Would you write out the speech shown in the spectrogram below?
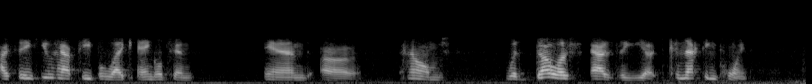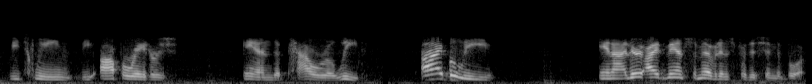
I think you have people like Angleton and uh, Helms with Dulles as the uh, connecting point between the operators and the power elite. I believe, and I, there, I advanced some evidence for this in the book,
